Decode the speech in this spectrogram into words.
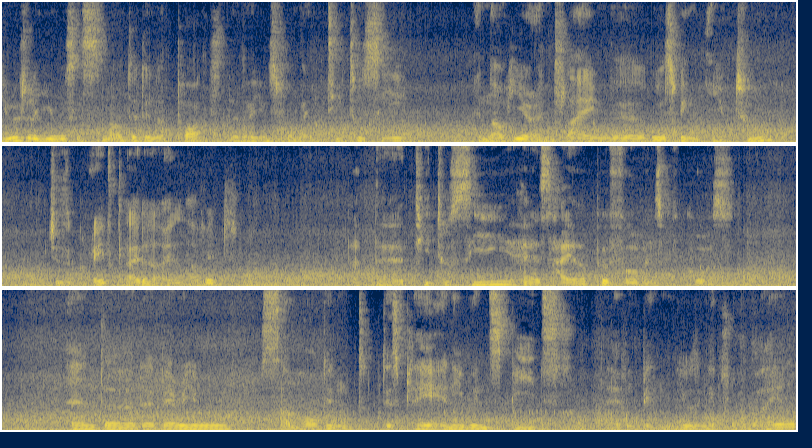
usually use is mounted in a pod that I use for my T2C and now here I'm flying the Wills Wing U2 which is a great glider, I love it. But the T2C has higher performance of course. And uh, the Vario somehow didn't display any wind speeds. I haven't been using it for a while.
